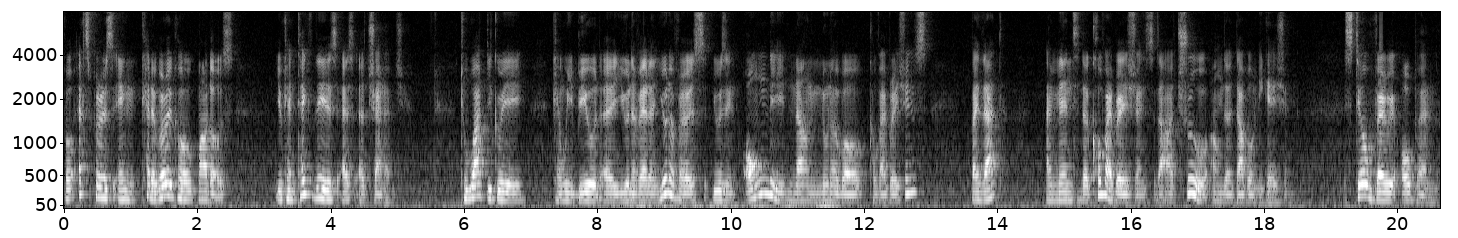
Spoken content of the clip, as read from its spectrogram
For experts in categorical models, you can take this as a challenge. To what degree can we build a univalent universe using only non-nullable cofibrations? By that, I meant the cofibrations that are true under double negation. Still very open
